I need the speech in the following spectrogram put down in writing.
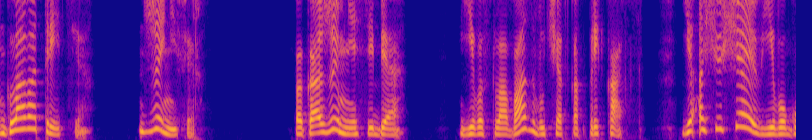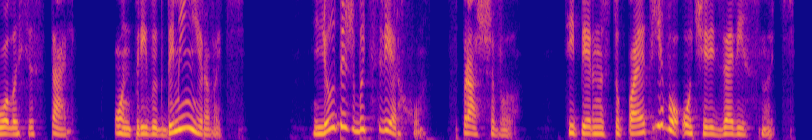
Глава третья. Дженнифер. «Покажи мне себя!» Его слова звучат как приказ. Я ощущаю в его голосе сталь. Он привык доминировать. «Любишь быть сверху?» – спрашиваю. Теперь наступает его очередь зависнуть.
